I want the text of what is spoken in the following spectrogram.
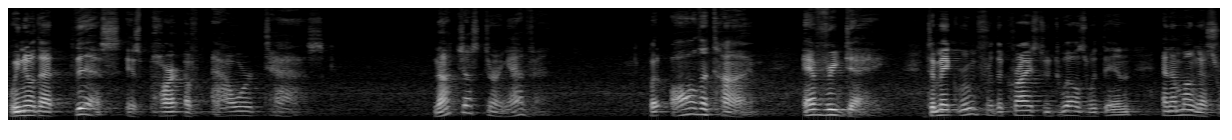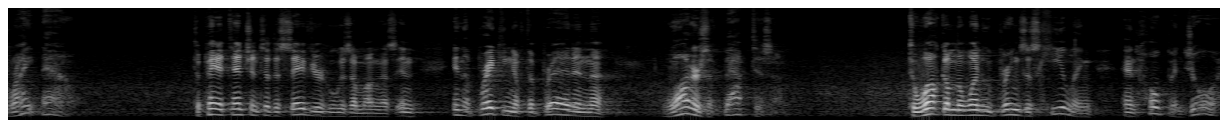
We know that this is part of our task, not just during Advent, but all the time, every day, to make room for the Christ who dwells within and among us right now, to pay attention to the Savior who is among us in, in the breaking of the bread and the waters of baptism, to welcome the one who brings us healing and hope and joy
